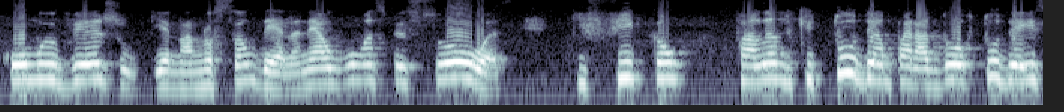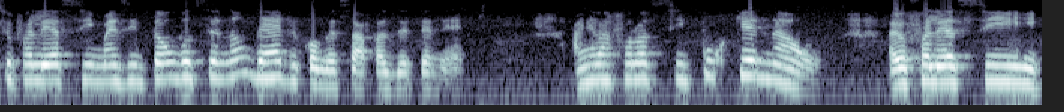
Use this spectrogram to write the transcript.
como eu vejo, que é na noção dela, né? Algumas pessoas que ficam falando que tudo é amparador, tudo é isso. Eu falei assim, mas então você não deve começar a fazer TENEPS. Aí ela falou assim, por que não? Aí eu falei assim,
